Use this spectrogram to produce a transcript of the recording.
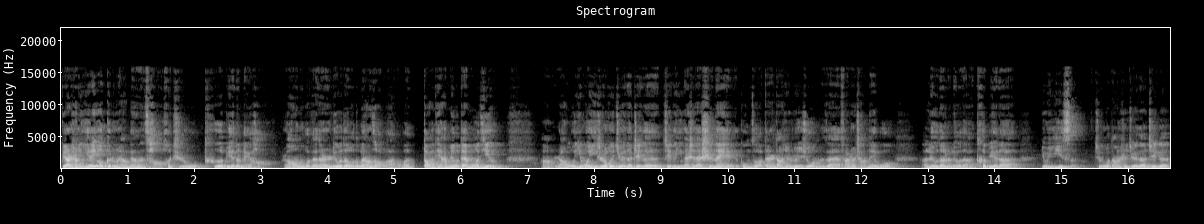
边上也有各种各样的草和植物，特别的美好。然后呢，我在那儿溜达，我都不想走了。我当天还没有戴墨镜啊，然后因为我一直会觉得这个这个应该是在室内工作，但是当时允许我们在发射场内部啊溜达了溜达，特别的有意思。就是我当时觉得这个，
